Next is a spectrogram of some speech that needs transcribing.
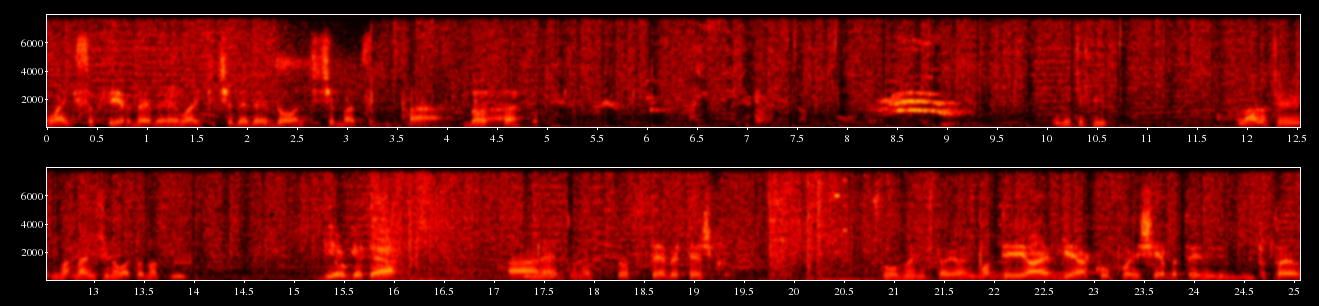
Like Safir, dede, like će, dede dolar će bacati. Pa, Dosta. Gdje ćeš ti? Lado će imat najviše novac od nas svih. Gdje u GTA? A Ne. ne znam, od, tebe teško. Što od mene, šta ja Pa imam? ti AMG-a kupuješ jebate, pa to je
